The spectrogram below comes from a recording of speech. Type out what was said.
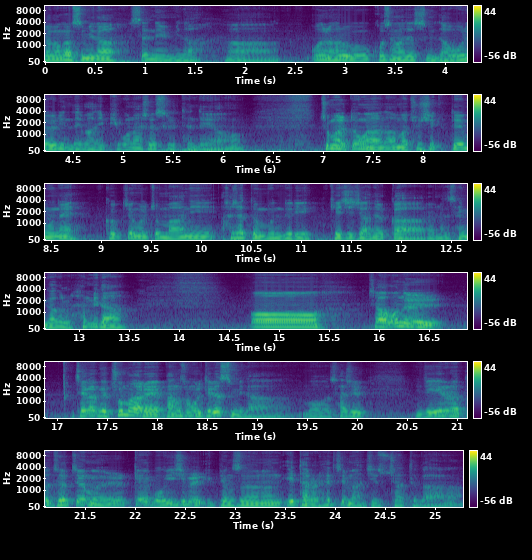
자 반갑습니다. 쌤님입니다. 아, 오늘 하루 고생하셨습니다. 월요일인데 많이 피곤하셨을 텐데요. 주말 동안 아마 주식 때문에 걱정을 좀 많이 하셨던 분들이 계시지 않을까라는 생각을 합니다. 어, 자 오늘 제가 그 주말에 방송을 드렸습니다. 뭐 사실 이제 어떤 저점을 깨고 20일 이평선은 이탈을 했지만 지수 차트가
